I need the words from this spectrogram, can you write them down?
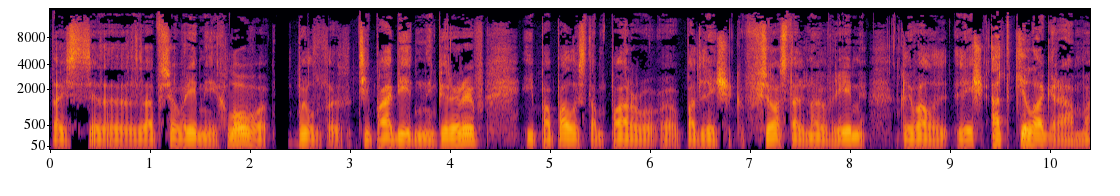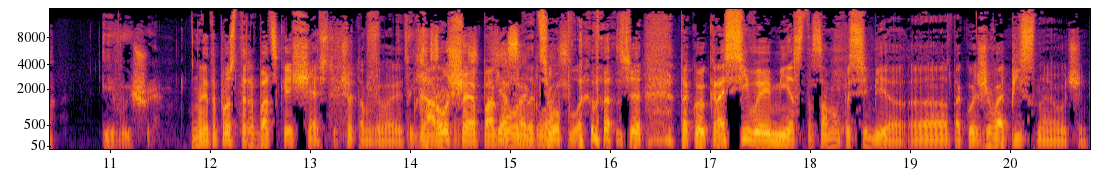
То есть э, за все время их лова был э, типа обеденный перерыв, и попалось там пару э, подлещиков. Все остальное время клевал лещ от килограмма и выше. Ну, это просто рыбацкое счастье, что там говорить. Я Хорошая согласен. погода, теплая. Такое красивое место само по себе, э, такое живописное очень.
